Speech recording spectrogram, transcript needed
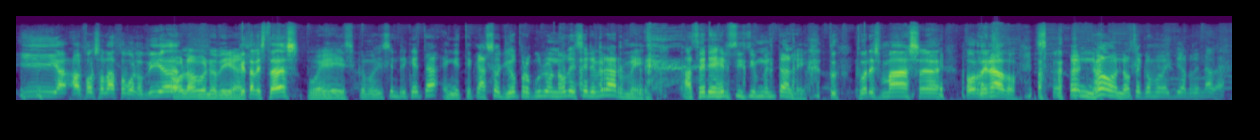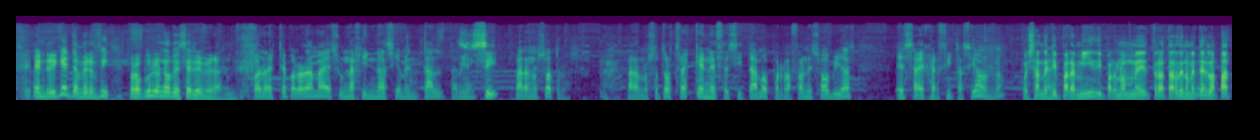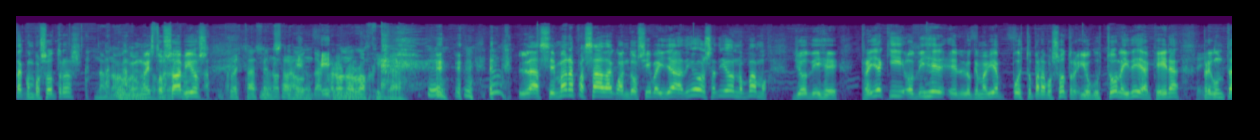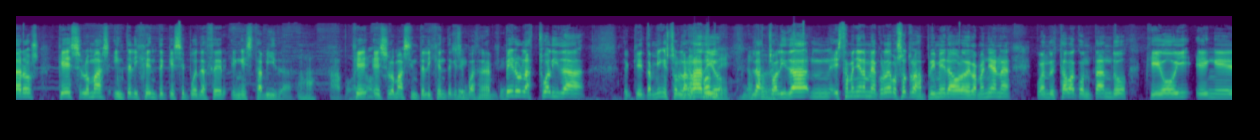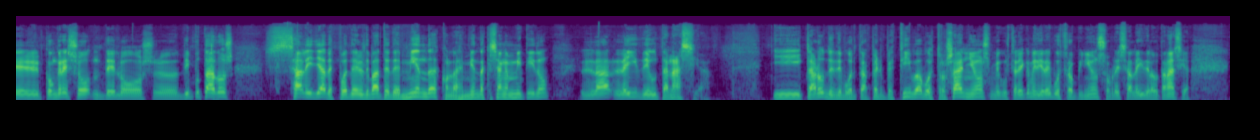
Y a- Alfonso Lazo, buenos días. Hola, buenos días. ¿Qué tal estás? Pues, como dice Enriqueta, en este caso yo procuro no descerebrarme, hacer ejercicios mentales. Tú, tú eres más eh, ordenado. No, no sé cómo es de ordenada Enriqueta, pero en fin, procuro no descerebrarme. Bueno, este programa es una gimnasia mental también Sí, para nosotros. Para nosotros tres que necesitamos, por razones obvias, esa ejercitación, ¿no? Pues anda ¿Eh? que para mí y para no me, tratar de no meter la pata con vosotros, No, con, estos bueno, sabios, Tú, tú estás en No otra sabía. onda Eh, cronológica. la semana pasada cuando os iba y ya, adiós, adiós, nos vamos, yo dije, traía aquí, os dije eh, lo que me había puesto para vosotros y os gustó la idea, que era Sí. preguntaros qué es lo más inteligente que se puede hacer en esta vida. ajá. Ah, bueno. ¿Qué es lo más inteligente que Sí, se puede hacer? sí. Pero la actualidad, que también esto es la Nos radio, come, la come. actualidad, mm, esta mañana me acordé de vosotros a primera hora de la mañana, cuando estaba contando que hoy en el Congreso de los eh, Diputados sale ya, después del debate de enmiendas, con las enmiendas que se han admitido, la ley de eutanasia. Y claro, desde vuestra perspectiva, vuestros años, me gustaría que me dierais vuestra opinión sobre esa ley de la eutanasia,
